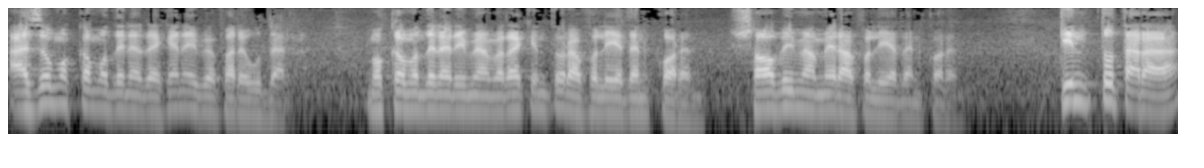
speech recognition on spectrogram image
আজও মক্কা মদিনা দেখেন, এই ব্যাপারে উদার। মক্কা মদিনার ইমামেরা কিন্তু রাফল ইয়াদান করেন। সব ইমামে রাফল ইয়াদান করেন। কিন্তু তারা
